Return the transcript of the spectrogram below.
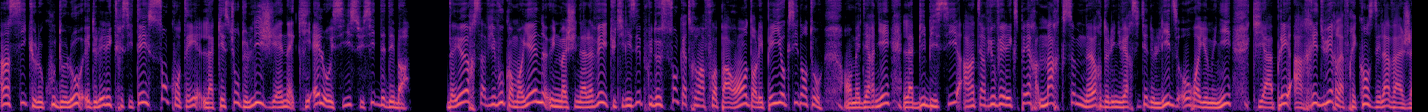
ainsi que le coût de l'eau et de l'électricité, sans compter la question de l'hygiène qui elle aussi suscite des débats. D'ailleurs, saviez-vous qu'en moyenne, une machine à laver est utilisée plus de 180 fois par an dans les pays occidentaux? En mai dernier, la BBC a interviewé l'expert Mark Sumner de l'université de Leeds au Royaume-Uni qui a appelé à réduire la fréquence des lavages.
